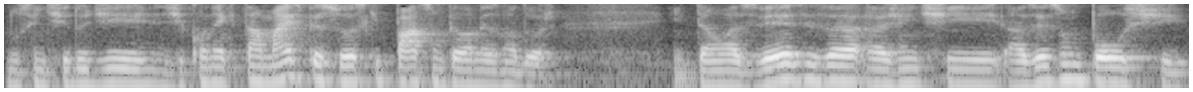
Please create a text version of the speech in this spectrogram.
no sentido de, de conectar mais pessoas que passam pela mesma dor. Então, às vezes a, a gente, às vezes um post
